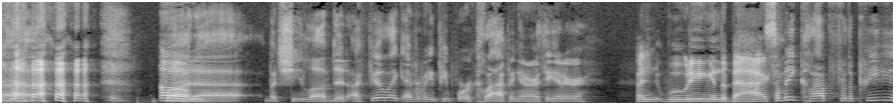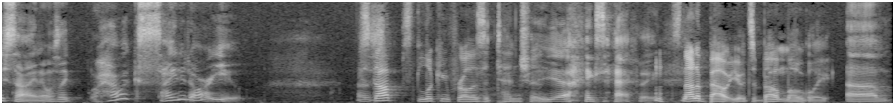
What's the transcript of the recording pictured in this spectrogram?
Uh, but uh, but she loved it. I feel like everybody, people were clapping in our theater. And wooting in the back. Somebody clapped for the preview sign. I was like, "How excited are you?" Stop looking for all this attention. Yeah, exactly. It's not about you. It's about Mowgli. um,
